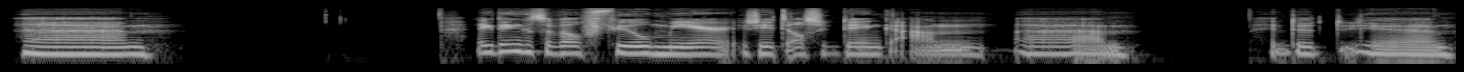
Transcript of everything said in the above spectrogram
ehm, ik denk dat er wel veel meer zit als ik denk aan. ehm, de, de-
